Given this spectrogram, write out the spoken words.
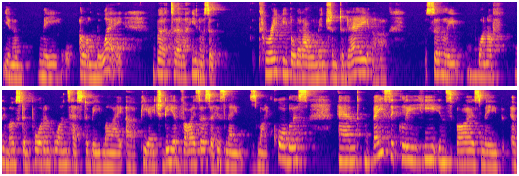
you know, me along the way. But uh, you know, so three people that I will mention today are certainly one of the most important ones has to be my uh, PhD advisor. So his name is Mike Corballis. And basically, he inspires me, uh,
